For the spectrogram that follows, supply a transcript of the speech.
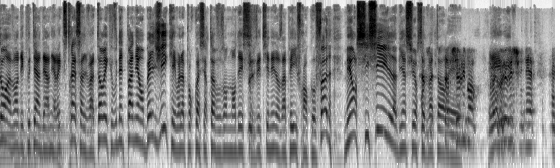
Et avant d'écouter un dernier extrait, Salvatore, que vous n'êtes pas né en Belgique, et voilà pourquoi certains vous ont demandé si vous étiez né dans un pays francophone, mais en Sicile, bien sûr, Salvatore. Absolument. Et- Oui, je suis né à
